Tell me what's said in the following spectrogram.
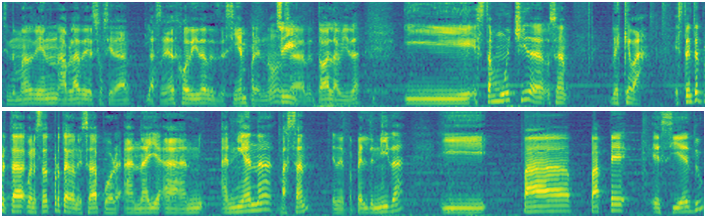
sino más bien habla de sociedad, la sociedad jodida desde siempre, ¿no? Sí. O sea, de toda la vida. Y está muy chida, o sea, ¿de qué va? Está interpretada, bueno, está protagonizada por Anaya, An- Aniana Bazán en el papel de Nida y Pa, Pape Esiedu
